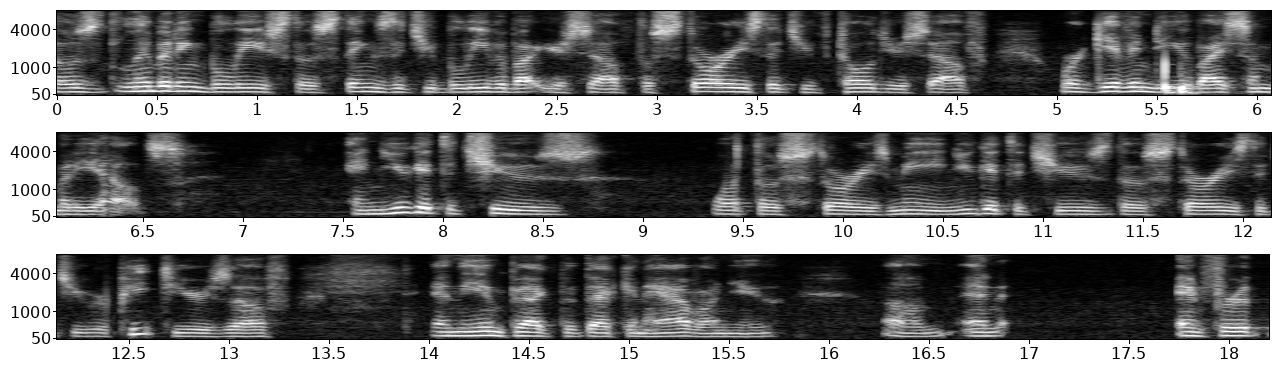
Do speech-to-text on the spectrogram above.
Those limiting beliefs, those things that you believe about yourself, the stories that you've told yourself were given to you by somebody else. And you get to choose what those stories mean. You get to choose those stories that you repeat to yourself and the impact that that can have on you. Um, and and for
